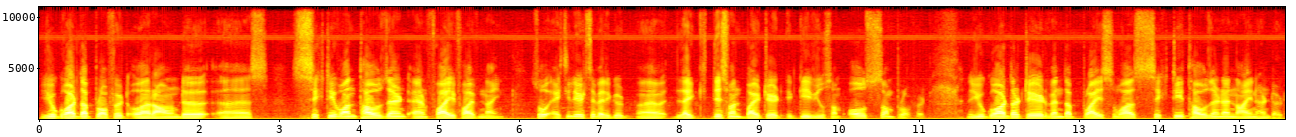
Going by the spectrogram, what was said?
you got the profit around uh, 61,559 so actually it's a very good uh, like this one buy trade it gave you some awesome profit. You got the trade when the price was 60,900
